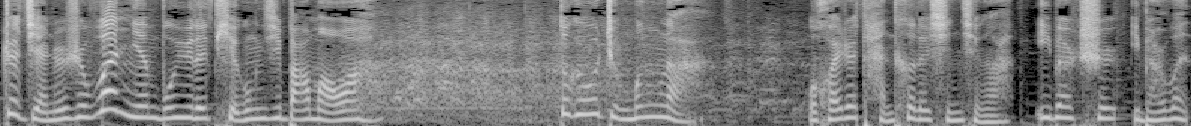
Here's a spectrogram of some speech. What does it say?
这简直是万年不遇的铁公鸡拔毛啊！都给我整懵了。我怀着忐忑的心情啊，一边吃一边问：“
